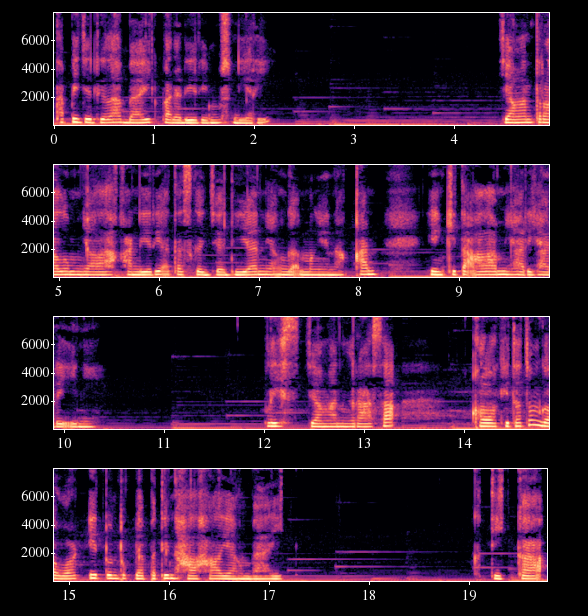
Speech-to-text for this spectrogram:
tapi jadilah baik pada dirimu sendiri. Jangan terlalu menyalahkan diri atas kejadian yang gak mengenakan yang kita alami hari-hari ini. Please, jangan ngerasa kalau kita tuh gak worth it untuk dapetin hal-hal yang baik. Ketika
